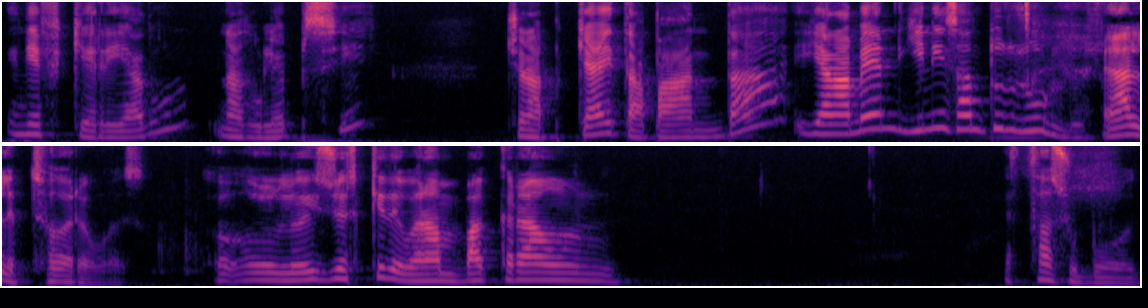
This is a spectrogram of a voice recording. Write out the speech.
είναι η ευκαιρία του να δουλέψει και να πιάει τα πάντα για να μην γίνει σαν τούτους ούλους. Ένα λεπτό ρε όμως. Ο ο Λοΐζος έρχεται από έναν background δεν θα σου πω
